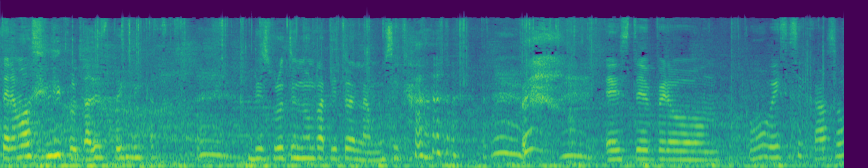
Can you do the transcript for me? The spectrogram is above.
tenemos dificultades técnicas. Disfruten un ratito de la música. Este, pero. ¿Cómo ves ese caso?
